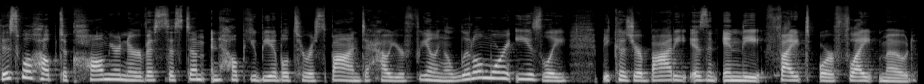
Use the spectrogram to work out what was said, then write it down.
This will help to calm your nervous system and help you be able to respond to how you're feeling a little more easily because your body isn't in the fight or flight mode.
